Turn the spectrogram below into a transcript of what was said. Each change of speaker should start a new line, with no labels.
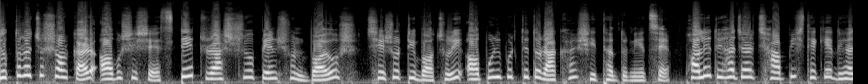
যুক্তরাজ্য সরকার অবশেষে স্টেট রাষ্ট্রীয় পেনশন বয়স ছেষট্টি বছরই অপরিবর্তিত রাখার সিদ্ধান্ত নিয়েছে। ফলে দুই থেকে দুই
